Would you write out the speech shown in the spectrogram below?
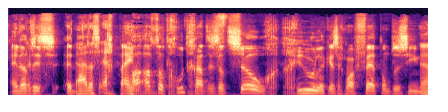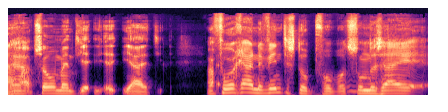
En dat is, het, ja, dat is echt pijnlijk. als dat goed gaat, is dat zo gruwelijk en zeg maar vet om te zien. Ja. Maar op zo'n moment, ja, ja, ja, het- Maar vorig jaar in de winterstop bijvoorbeeld stonden zij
